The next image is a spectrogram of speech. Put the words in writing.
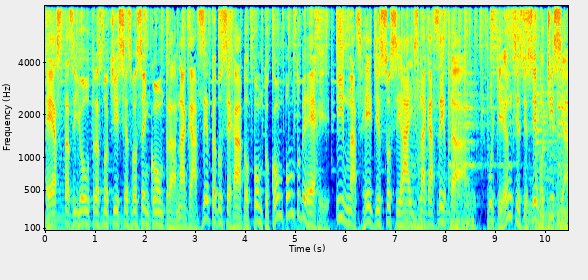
Estas e outras notícias você encontra na gazetadocerrado.com.br e nas redes sociais da Gazeta. Porque antes de ser notícia,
